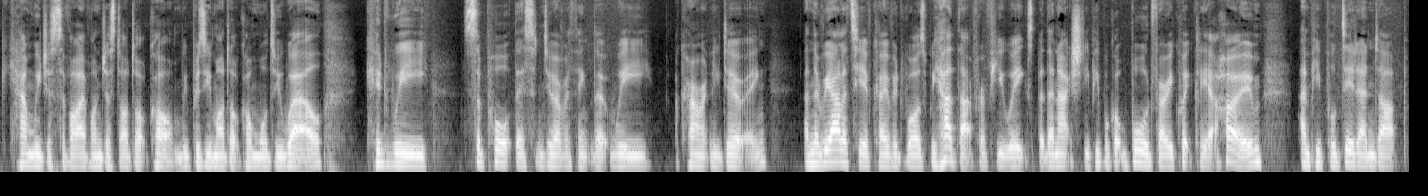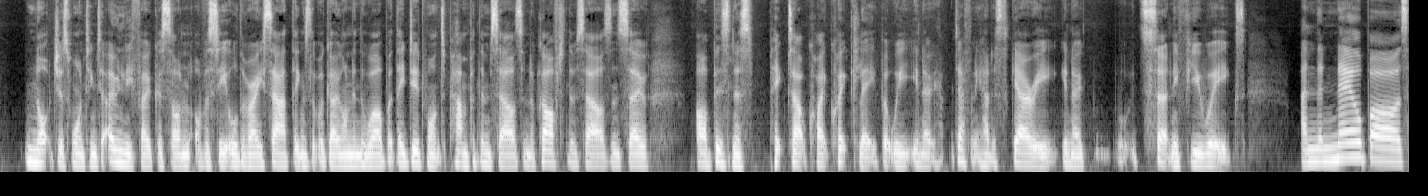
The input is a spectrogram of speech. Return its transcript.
can we just survive on just our dot com? We presume our dot com will do well. Could we support this and do everything that we are currently doing? And the reality of COVID was we had that for a few weeks, but then actually people got bored very quickly at home and people did end up not just wanting to only focus on obviously all the very sad things that were going on in the world, but they did want to pamper themselves and look after themselves. And so our business picked up quite quickly, but we, you know, definitely had a scary, you know, certainly few weeks. And the nail bars,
